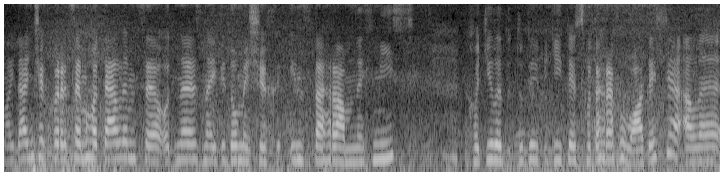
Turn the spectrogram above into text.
Майданчик перед цим готелем це одне з найвідоміших інстаграмних місць. Хотіли туди підійти сфотографуватися, але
